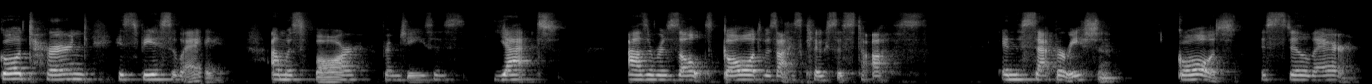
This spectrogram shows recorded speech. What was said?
God turned his face away and was far from Jesus. Yet, as a result, God was at his closest to us. In the separation, God is still there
